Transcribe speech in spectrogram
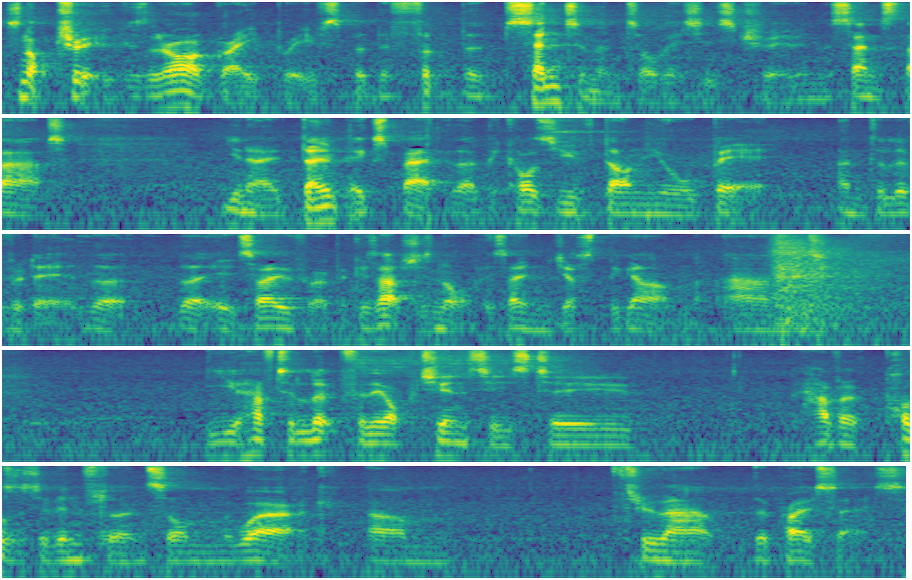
it's not true because there are great briefs, but the the sentiment of it is true in the sense that you know don't expect that because you've done your bit and delivered it that that it's over because actually it's not. It's only just begun and you have to look for the opportunities to have a positive influence on the work um, throughout the process.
